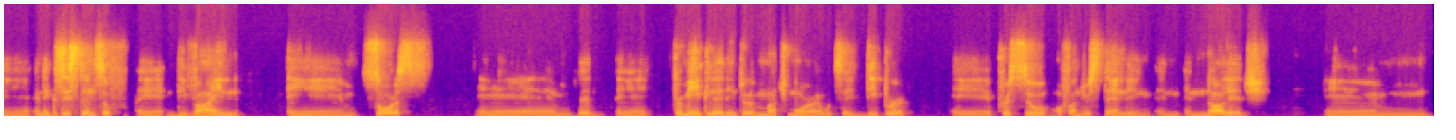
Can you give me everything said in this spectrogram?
uh, an existence of a divine um, source um, that for me it led into a much more, I would say, deeper uh, pursuit of understanding and, and knowledge um,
